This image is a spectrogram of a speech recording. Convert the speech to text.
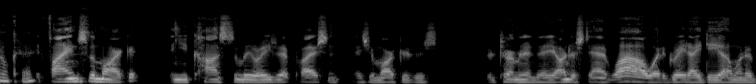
Okay. It finds the market, and you constantly raise that price, and as your market is determined, and they understand, wow, what a great idea! I want to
